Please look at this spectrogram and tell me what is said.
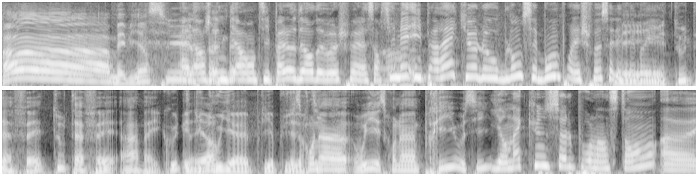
Ah, mais bien sûr. Alors je ne garantis pas l'odeur de vos cheveux à la sortie, mais il paraît que le houblon c'est bon pour les cheveux, ça les fait mais briller. tout à fait, tout à fait. Ah bah écoute. Et du alors, coup, il y a, il y a est-ce plusieurs qu'on a, un- oui, est-ce qu'on a un prix aussi? Il y en a qu'une seule pour l'instant euh,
